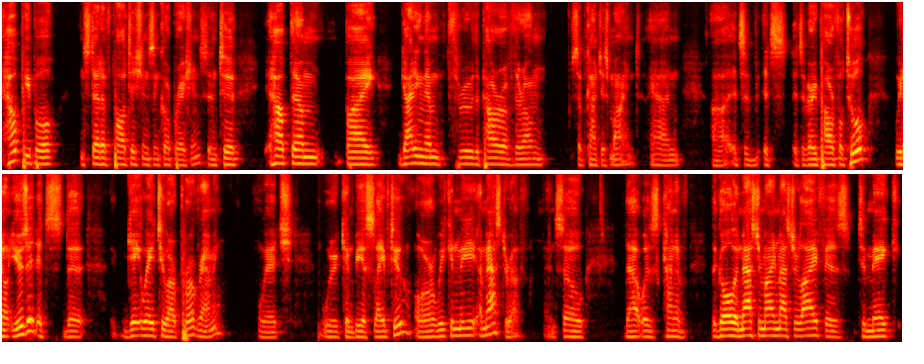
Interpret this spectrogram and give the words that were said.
help people instead of politicians and corporations and to help them by guiding them through the power of their own subconscious mind and uh, it's a it's it's a very powerful tool. We don't use it. It's the gateway to our programming which we can be a slave to or we can be a master of. And so that was kind of the goal in Mastermind Master Life is to make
